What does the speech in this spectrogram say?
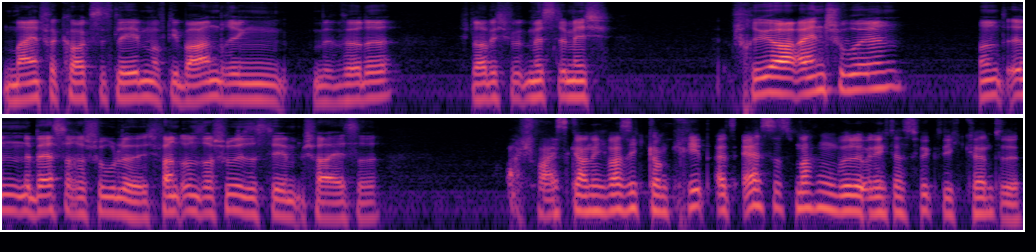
mein verkorkstes Leben auf die Bahn bringen würde, ich glaube, ich müsste mich früher einschulen und in eine bessere Schule. Ich fand unser Schulsystem scheiße. Ich weiß gar nicht, was ich konkret als erstes machen würde, wenn ich das wirklich könnte.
